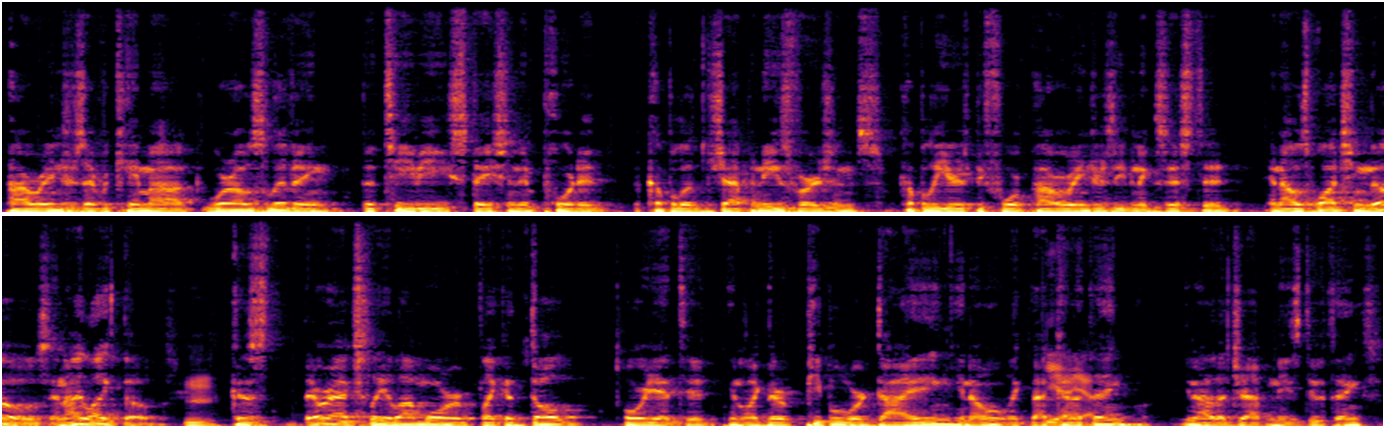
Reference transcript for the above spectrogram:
Power Rangers ever came out, where I was living, the TV station imported a couple of Japanese versions a couple of years before Power Rangers even existed. And I was watching those, and I liked those hmm. because they were actually a lot more like adult oriented. You know, like there people were dying, you know, like that Yeah, kind yeah. of thing. You know how the Japanese do things.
